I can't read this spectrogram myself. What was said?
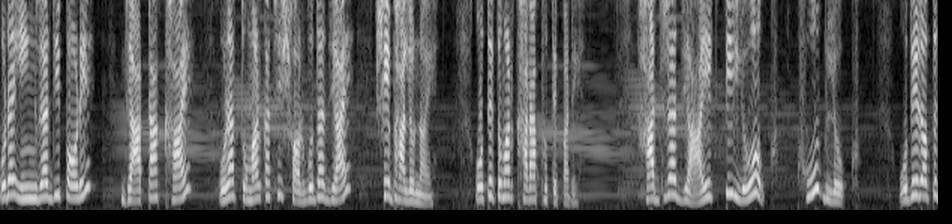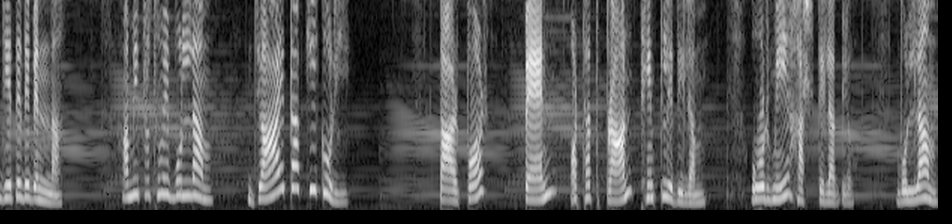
ওরা ইংরাজি পড়ে, যা তা খায়, ওরা তোমার কাছে সর্বদা যায়, সে ভালো নয়। ওতে তোমার খারাপ হতে পারে। হাজরা যা একটি লোক, খুব লোক। ওদের অত যেতে দেবেন না। আমি প্রথমে বললাম যায় তা কি করি? তারপর প্যান, অর্থাৎ প্রাণ, থেঁতলে দিলাম। ওর মেয়ে হাসতে লাগল। বললাম,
